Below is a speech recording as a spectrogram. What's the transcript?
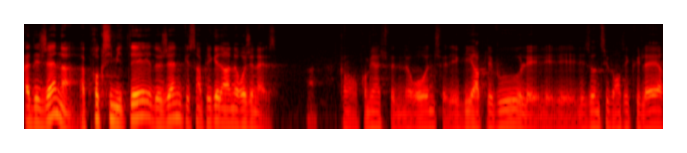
à des gènes, à proximité de gènes qui sont impliqués dans la neurogénèse. Combien je fais de neurones, je fais des glis, rappelez-vous, les, zones subventriculaires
